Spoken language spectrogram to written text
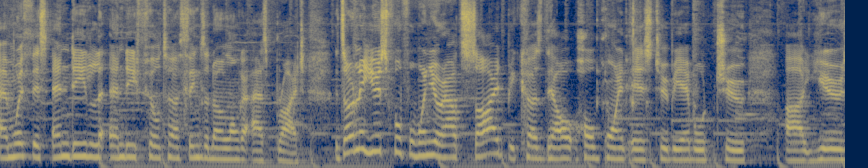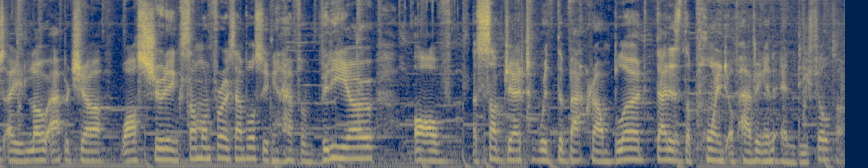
and with this ND, ND filter, things are no longer as bright. It's only useful for when you're outside because the whole, whole point is to be able to uh, use a low aperture while shooting someone, for example, so you can have a video of a subject with the background blurred. That is the point of having an ND filter.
